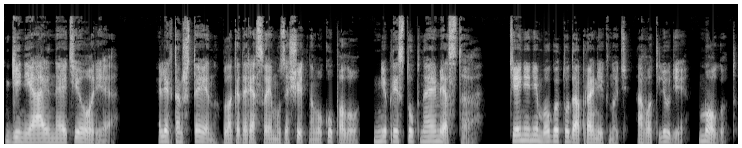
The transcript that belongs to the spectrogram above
гениальная теория. Лехтенштейн, благодаря своему защитному куполу, неприступное место. Тени не могут туда проникнуть, а вот люди могут.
